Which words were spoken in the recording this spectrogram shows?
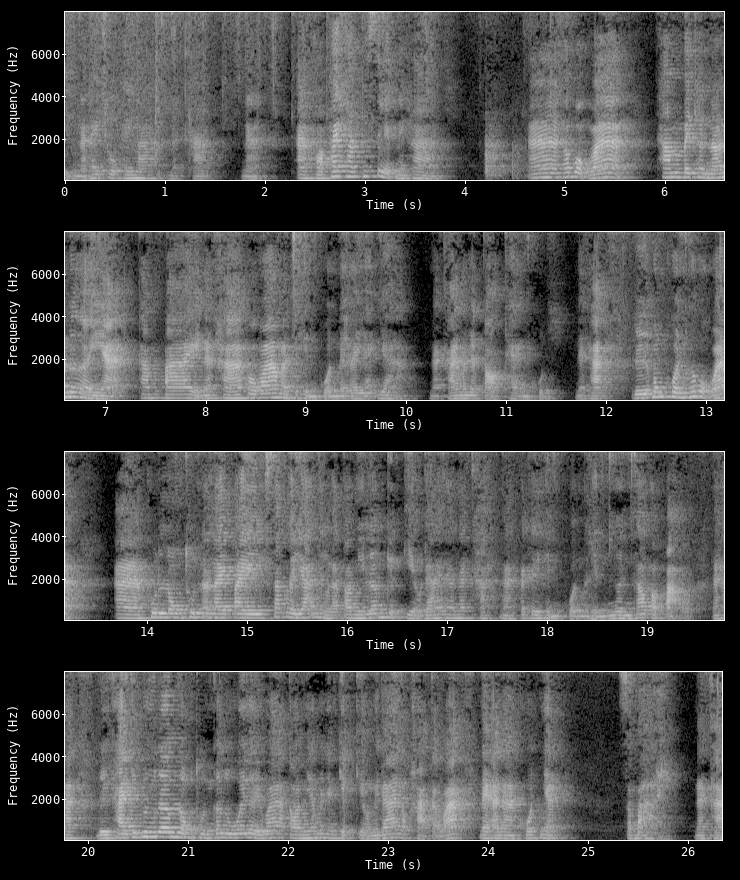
ริง ๆ นะ ให้โชคให้ลาบนะคะนะอ่าขอไพ่พักพิเศษหน่อยค่ะอ่าเขาบอกว่าทำไปเถอะนะเหนื่อยอะทำไปนะคะ เพราะว่ามันจะเห็นผลในระยะยาวนะคะ มันจะตอบแทนคุณนะคะ หรือบางคนเขาบอกว่าอ่าคุณลงทุนอะไรไปสักระยะหนึ่งแล้วตอนนี้เริ่มเก็บเกี่ยวได้แล้วนะคะนะก็จะเห็นผลเห็นเงินเข้ากระเป๋านะคะ หรือใครที่เพิ่งเริ่มลงทุนก็รู้ไว้เลยว่า ตอนนี้มันยังเก็บเกี่ยวไม่ได้หรอกค่ะแต่ว่าในอนาคตเนี่ยสบาย นะคะ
